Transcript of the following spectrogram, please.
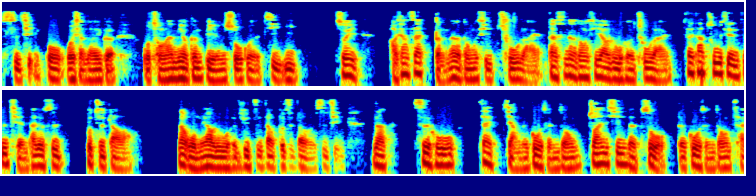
事情，或我想到一个我从来没有跟别人说过的记忆，所以好像是在等那个东西出来，但是那个东西要如何出来，在它出现之前，他就是不知道啊。那我们要如何去知道不知道的事情？那似乎。在讲的过程中，专心的做的过程中，才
